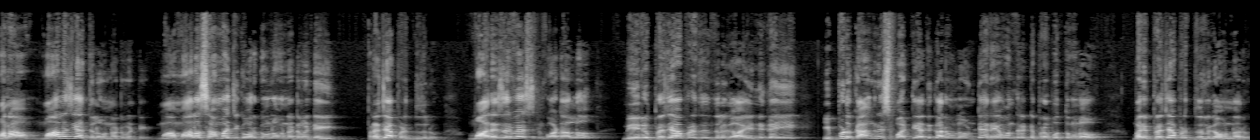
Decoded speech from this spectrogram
మన మాల జాతిలో ఉన్నటువంటి మా మాల సామాజిక వర్గంలో ఉన్నటువంటి ప్రజాప్రతినిధులు మా రిజర్వేషన్ కోటాల్లో మీరు ప్రజాప్రతినిధులుగా ఎన్నికయ్యి ఇప్పుడు కాంగ్రెస్ పార్టీ అధికారంలో ఉంటే రేవంత్ రెడ్డి ప్రభుత్వంలో మరి ప్రజాప్రతినిధులుగా ఉన్నారు.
